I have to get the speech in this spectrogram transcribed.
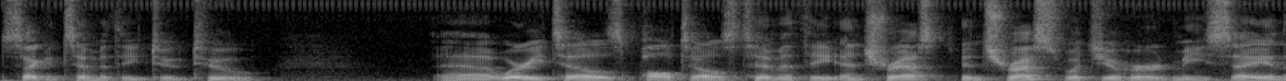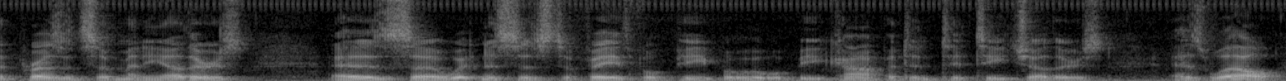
2 Timothy 2 2, uh, where he tells, Paul tells Timothy, entrust, entrust what you heard me say in the presence of many others as uh, witnesses to faithful people who will be competent to teach others as well.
